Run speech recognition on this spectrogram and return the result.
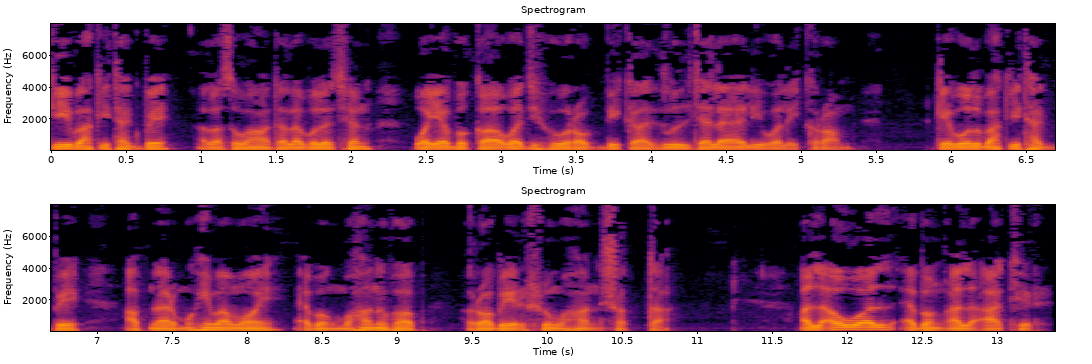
কি বাকি থাকবে? আল্লাহ সুহামতাল্লাহ বলেছেন ওয়াবকা ওয়াজহু রব্বিকা জুল জালালি ওয়াল ইকরম কেবল বাকি থাকবে আপনার মহিমাময় এবং মহানুভব, রবের সুমহান সত্তা। আল আউয়াল এবং আল আখির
